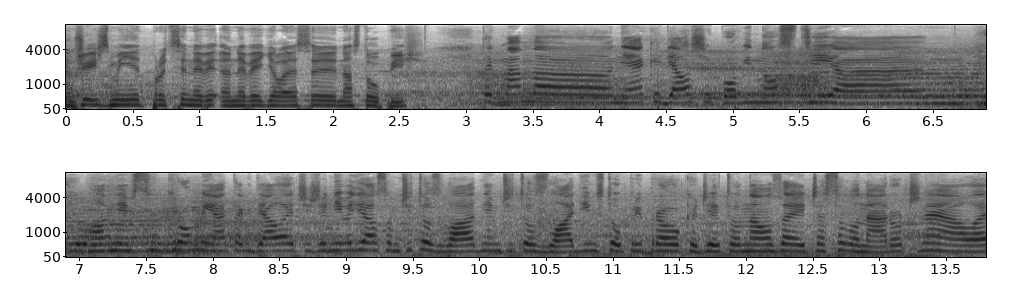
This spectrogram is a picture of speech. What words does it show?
Můžeš zmínit, proč si nevě- nevěděla, jestli nastoupíš? Tak mám uh, nejaké ďalšie povinnosti a hlavne v súkromí a tak ďalej, čiže nevedela som, či to zvládnem, či to zladím s tou prípravou, keďže je to naozaj časovo náročné, ale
